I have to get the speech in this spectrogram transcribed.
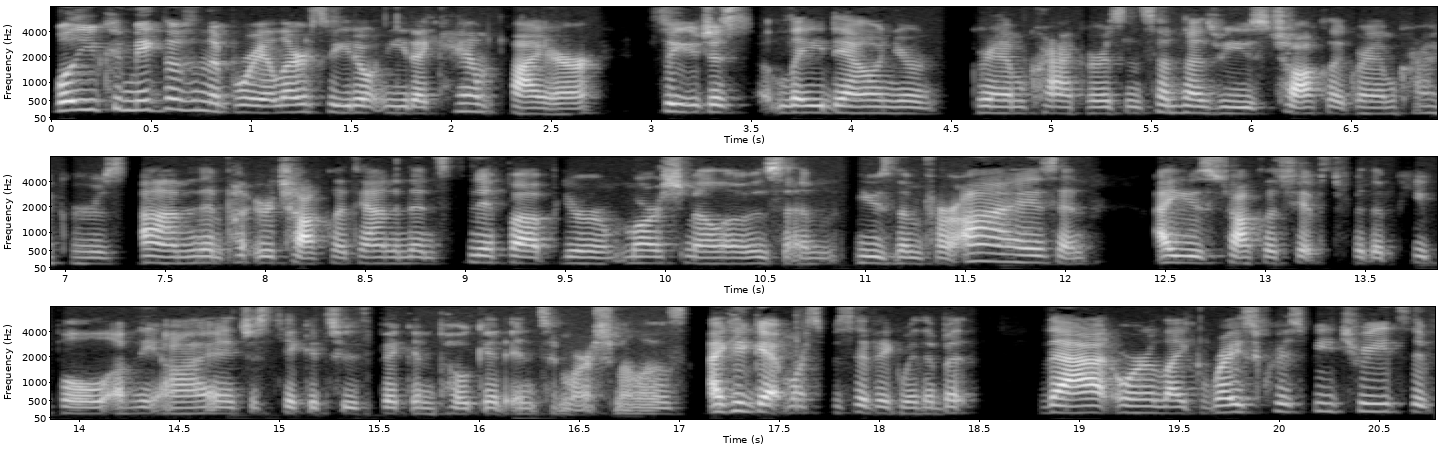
Well, you can make those in the broiler, so you don't need a campfire. So you just lay down your graham crackers, and sometimes we use chocolate graham crackers. Um, and then put your chocolate down, and then snip up your marshmallows and use them for eyes. And I use chocolate chips for the pupil of the eye. I just take a toothpick and poke it into marshmallows. I could get more specific with it, but that or like Rice Krispie treats. If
